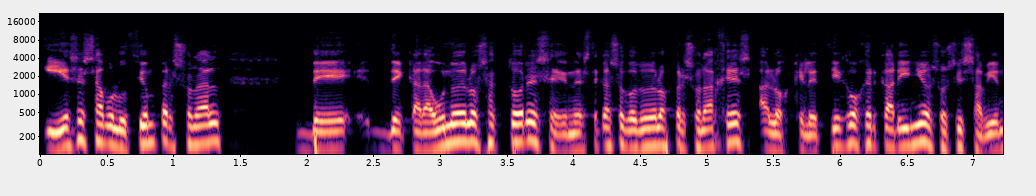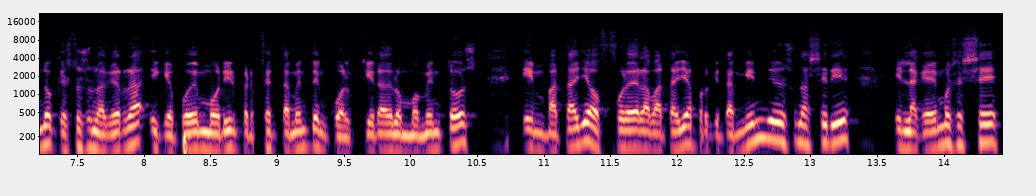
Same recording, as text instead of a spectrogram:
Y es esa evolución personal de, de, cada uno de los actores, en este caso con uno de los personajes, a los que le tiene que coger cariño, eso sí, sabiendo que esto es una guerra y que pueden morir perfectamente en cualquiera de los momentos, en batalla o fuera de la batalla, porque también es una serie en la que vemos ese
